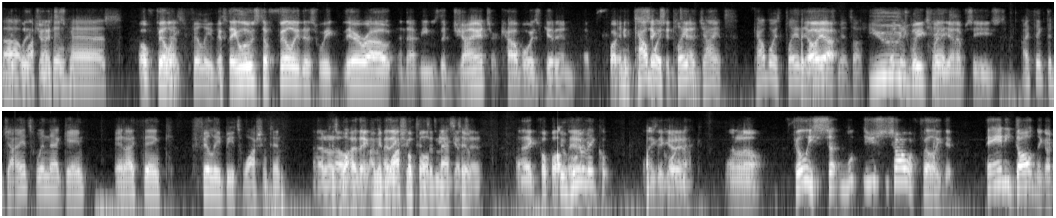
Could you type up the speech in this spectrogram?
Uh, play the Giants Washington has Oh, Philly. has Philly. If they lose to Philly this week, they're out, and that means the Giants or Cowboys get in at fucking and Cowboys and play 10. the Giants. Cowboys play the Oh, Giants, yeah. man. So Huge week for the chance. NFC East. I think the Giants win that game, and I think Philly beats Washington. I don't know. Wa- I think I mean, think Washington's football a mess, too. in. I think football. Dude, who have do they? Co- I think they the get in. I don't know. Philly. Look, you saw what Philly did. To Andy Dalton, they got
